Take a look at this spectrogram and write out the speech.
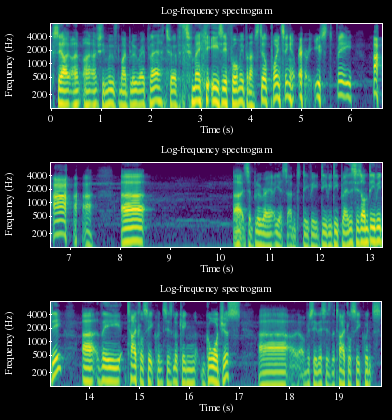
See, I, I, actually moved my Blu-ray player to to make it easier for me, but I'm still pointing at where it used to be. Ha ha ha! Uh, uh, it's a Blu-ray, yes, and DVD DVD player. This is on DVD. Uh, the title sequence is looking gorgeous. Uh, obviously, this is the title sequence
